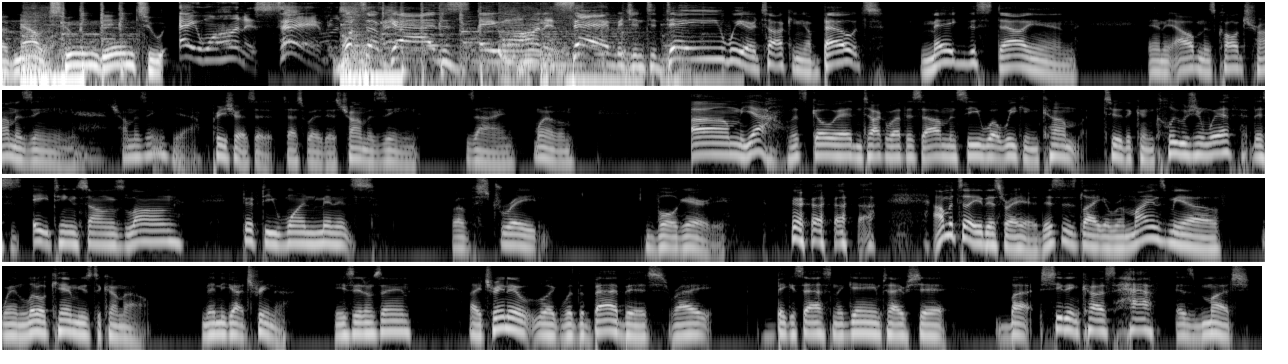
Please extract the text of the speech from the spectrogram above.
have now tuned in to A100 Savage. What's up, guys? This is A100 Savage, and today we are talking about Meg the Stallion. And the album is called Traumazine. Traumazine? Yeah, pretty sure that's it. That's what it is. Traumazine. Zine. One of them. Um, yeah, let's go ahead and talk about this album and see what we can come to the conclusion with. This is 18 songs long, 51 minutes of straight vulgarity. I'm gonna tell you this right here. This is like it reminds me of when Little Kim used to come out. Then you got Trina. You see what I'm saying? Like Trina like was the bad bitch, right? Biggest ass in the game type shit. But she didn't cuss half as much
